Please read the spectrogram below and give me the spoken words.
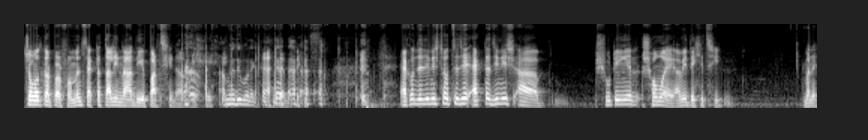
চমৎকার পারফরমেন্স একটা তালি না দিয়ে পারছি না আমি। আমিও দিব নাকি? এখন যে জিনিসটা হচ্ছে যে একটা জিনিস শুটিং এর সময় আমি দেখেছি মানে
